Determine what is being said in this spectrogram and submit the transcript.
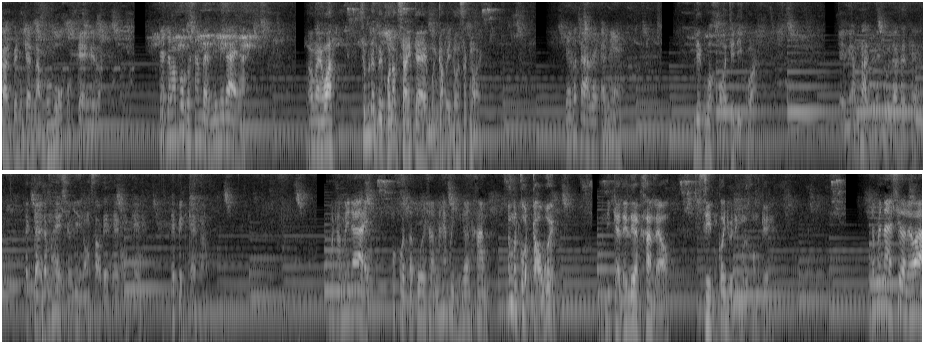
ก็มาดูการเป็นแกนนำโง่ๆของแกไงล่ะ แกจะมาพูดกับฉันแบบนี้ไม่ได้นะ แล้วไงวะ ฉันไม่ได้เป็นคนรับใช้แกเหมือนกับไอ้นนท์สักหน่อย แกต้องการอะไรกันแน่ เรียกว่าขอจะดีกว่า แกมีอำนาจอยู่ในมือแล้วแท้ๆ แต่แกจะไม่ให้เชอรี่น้องสาวแท้ๆของแกได้เป็นแกนนมันทำไม่ได้เพราะกฎตระกูลฉันไม่ให้ผู้หญิงเลื่อนขั้นำนั่นมันกฎเก่าเว้ยวันนี้แกได้เลื่อนขั้นแล้วสิทธิ์มันก็อยู่ในมือของแก ฉันไม่น่าเชื่อเลยว่า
